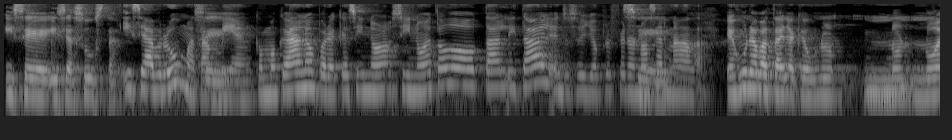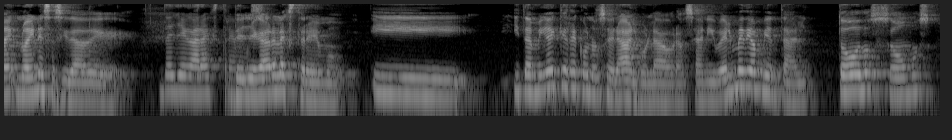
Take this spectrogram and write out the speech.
y se, y se asusta. Y se abruma también. Como que, ah, no, pero es que si no, si no es todo tal y tal, entonces yo prefiero no hacer nada. Es una batalla que uno no, no, hay, no hay necesidad de... De llegar a extremos. De llegar al extremo. Y y también hay que reconocer algo, Laura, o sea, a nivel medioambiental, todos somos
